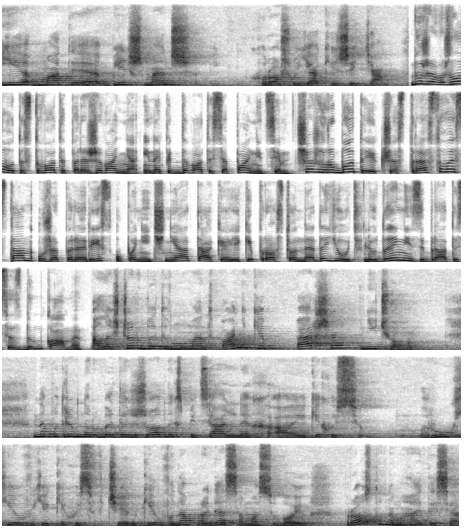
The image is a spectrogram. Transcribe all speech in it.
і мати більш-менш хорошу якість життя. Дуже важливо тестувати переживання і не піддаватися паніці. Що ж робити, якщо стресовий стан уже переріс у панічні атаки, які просто не дають людині зібратися з думками? Але що робити в момент паніки? Перше нічого. Не потрібно робити жодних спеціальних а, якихось рухів, якихось вчинків. Вона пройде сама собою. Просто намагайтеся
